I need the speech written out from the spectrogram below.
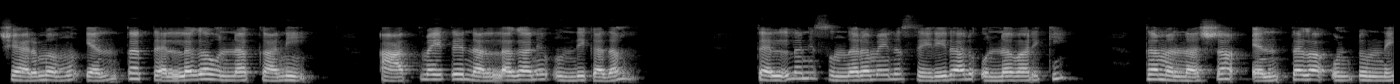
చర్మము ఎంత తెల్లగా ఉన్నా కానీ ఆత్మ అయితే నల్లగానే ఉంది కదా. తెల్లని సుందరమైన శరీరాలు ఉన్నవారికి తమ నష ఎంతగా ఉంటుంది?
